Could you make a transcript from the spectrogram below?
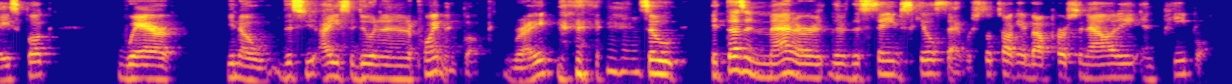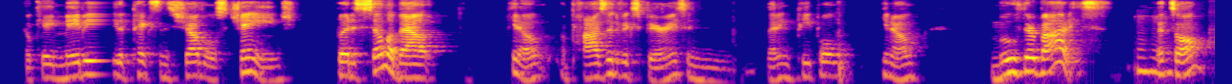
facebook where you know this i used to do it in an appointment book right? Mm-hmm. so it doesn't matter. They're the same skill set. We're still talking about personality and people okay maybe the picks and shovels change but it's still about you know a positive experience and letting people you know move their bodies mm-hmm. that's all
